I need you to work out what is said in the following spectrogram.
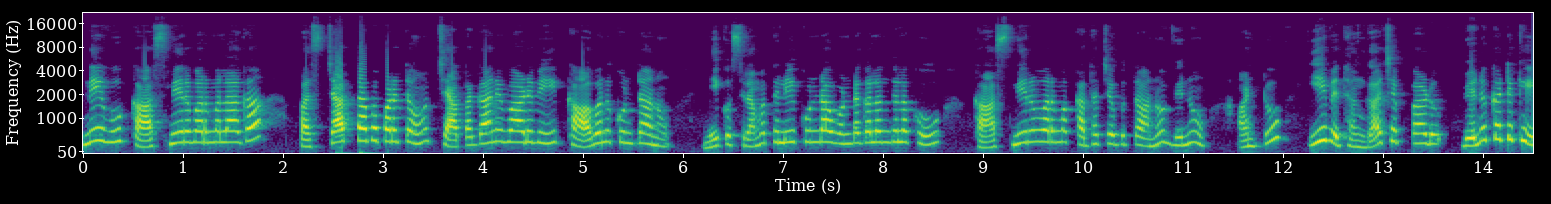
నీవు కాశ్మీర వర్మలాగా పశ్చాత్తాపపడటం చేతగాని వాడివి కావనుకుంటాను. నీకు శ్రమ తెలియకుండా ఉండగలందులకు కాశ్మీర వర్మ కథ చెబుతాను విను అంటూ ఈ విధంగా చెప్పాడు. వెనుకటికి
